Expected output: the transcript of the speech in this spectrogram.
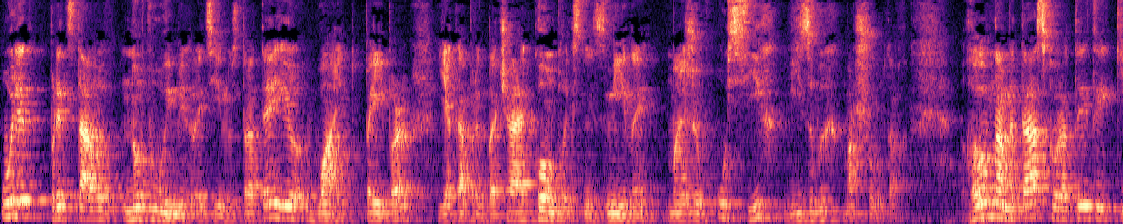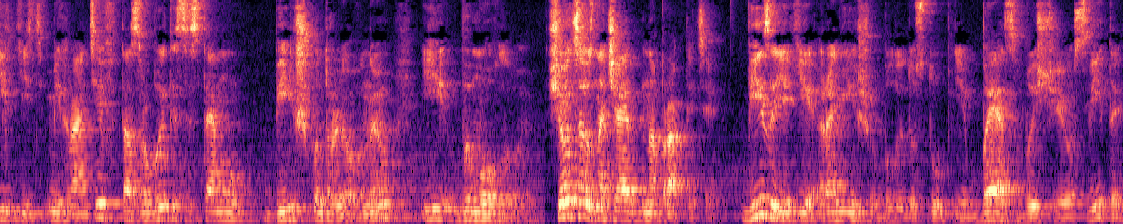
Уряд представив нову імміграційну стратегію White Paper, яка передбачає комплексні зміни майже в усіх візових маршрутах. Головна мета скоротити кількість мігрантів та зробити систему більш контрольованою і вимогливою. Що це означає на практиці? Візи, які раніше були доступні без вищої освіти,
